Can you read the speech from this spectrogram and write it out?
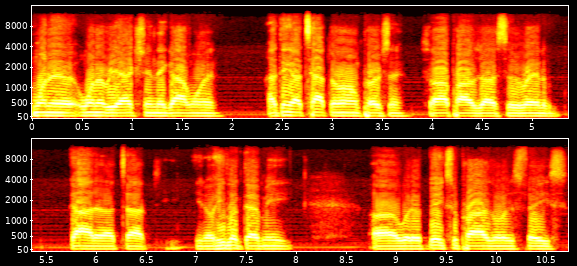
Want a a reaction? They got one. I think I tapped the wrong person, so I apologize to the random guy that I tapped. You know, he looked at me uh, with a big surprise on his face,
